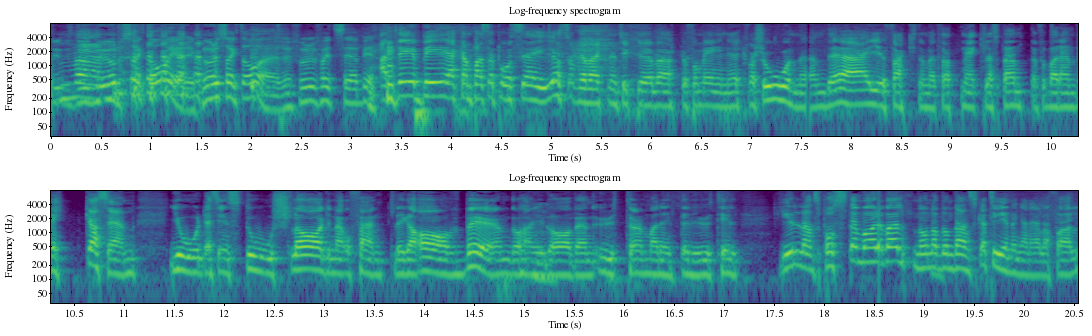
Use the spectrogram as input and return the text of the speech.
Men... Nu har du sagt A Erik, nu har du sagt A här, nu får du faktiskt säga B. Att det är B jag kan passa på att säga som jag verkligen tycker är värt att få med in i ekvationen, det är ju faktumet att Niklas Bentner för bara en vecka sedan gjorde sin storslagna offentliga avbön då han ju mm. gav en uttömmande intervju till Jyllandsposten var det väl, någon av de danska tidningarna i alla fall.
